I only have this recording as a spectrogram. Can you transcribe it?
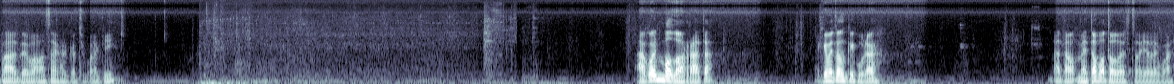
Vale, vamos a dejar el coche por aquí. ¿Hago el modo rata? Es que me tengo que curar. Me tomo todo esto, ya da igual.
